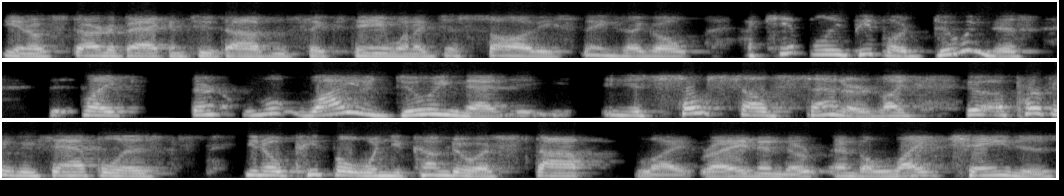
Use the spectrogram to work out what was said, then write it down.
you know, started back in 2016 when I just saw these things. I go, I can't believe people are doing this. Like, they're, why are you doing that? It's so self-centered. Like a perfect example is, you know, people when you come to a stop light, right, and the and the light changes,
